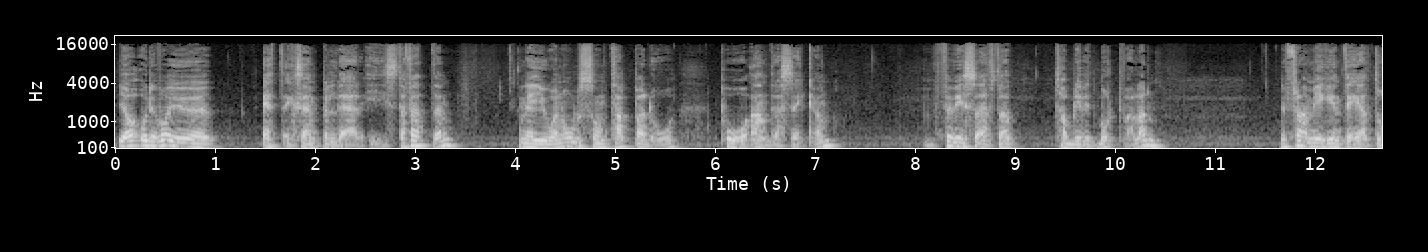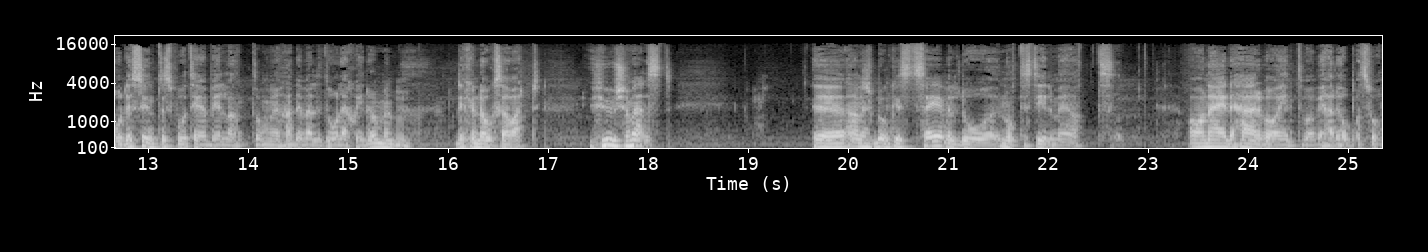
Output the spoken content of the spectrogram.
Ja, och det var ju ett exempel där i stafetten. När Johan Olsson tappar då på andra sträckan. Förvisso efter att ha blivit bortvallad. Det framgick inte helt då. Det syntes på tv-bilden att de hade väldigt dåliga skidor. Men det kunde också ha varit hur som helst. Eh, Anders Blomqvist säger väl då något i stil med att ja, nej, det här var inte vad vi hade hoppats på.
